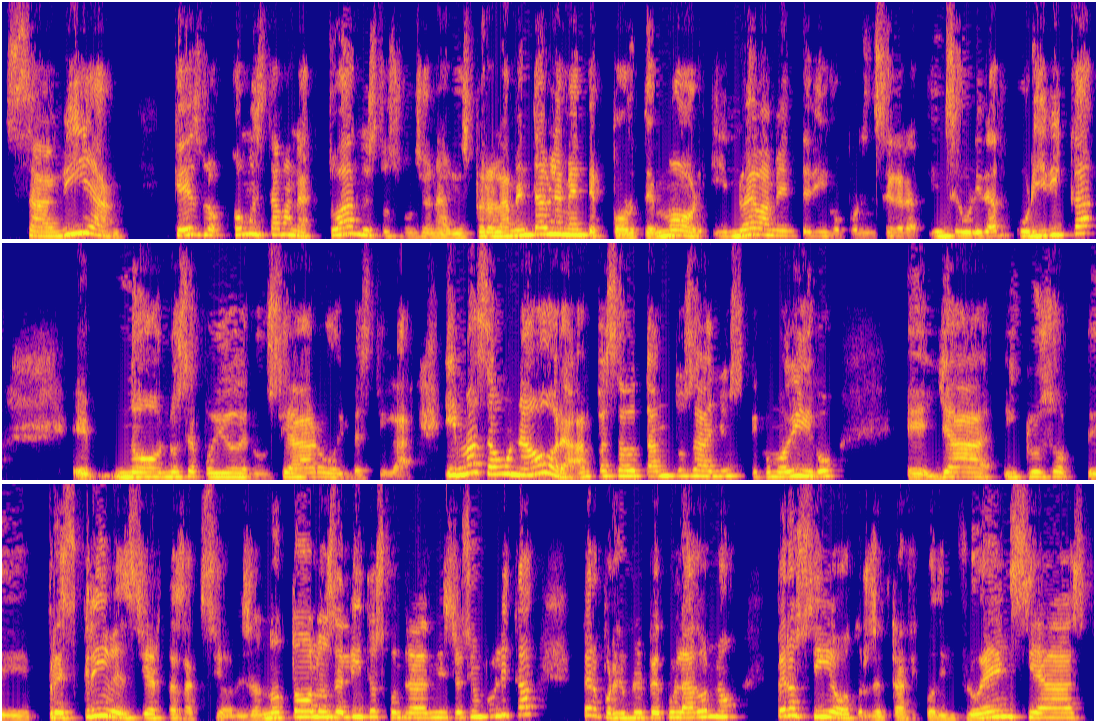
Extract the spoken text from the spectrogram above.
sabían qué es lo, cómo estaban actuando estos funcionarios, pero lamentablemente por temor y nuevamente digo por inseguridad jurídica, eh, no, no se ha podido denunciar o investigar. Y más aún ahora, han pasado tantos años que como digo, eh, ya incluso eh, prescriben ciertas acciones, ¿no? todos los delitos contra la administración pública, pero por ejemplo el peculado no, pero sí otros, el tráfico de influencias,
